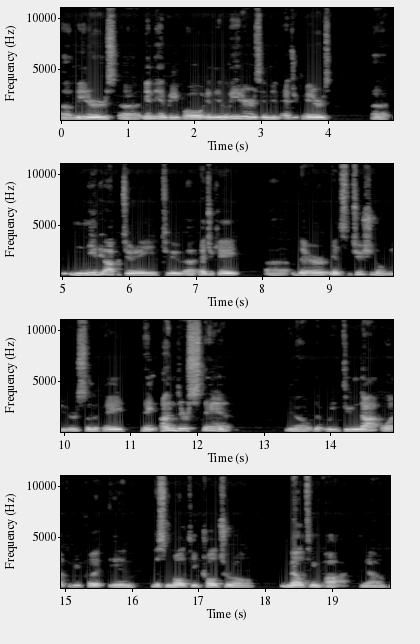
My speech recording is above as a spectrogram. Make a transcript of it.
uh, leaders, uh, Indian people, Indian leaders, Indian educators uh, need the opportunity to uh, educate uh, their institutional leaders so that they they understand, you know, that we do not want to be put in this multicultural melting pot, you know,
